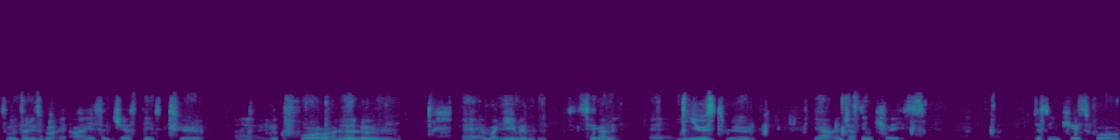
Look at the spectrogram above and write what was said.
So that is why I suggested to uh, look for another room uh, or even second uh, used room yeah just in case. Just in case for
